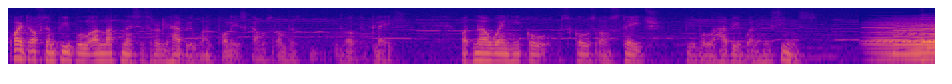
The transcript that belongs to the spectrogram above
quite often people are not necessarily happy when police comes on the, on the place. But now when he goes, goes on stage, people are happy when he sings.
